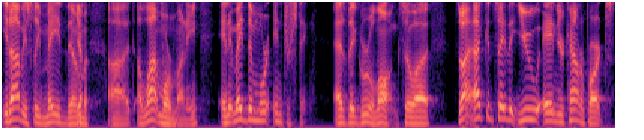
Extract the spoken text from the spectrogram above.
it obviously made them Yep. uh, a lot more money, and it made them more interesting as they grew along. So, uh, so I, I could say that you and your counterparts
